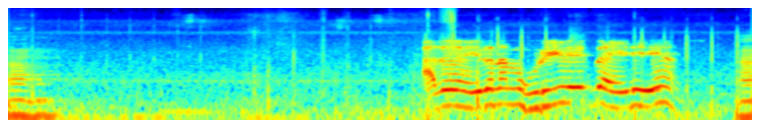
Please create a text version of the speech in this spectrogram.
ಹಾ ಅದು ಇದು ನಮ್ಮ ಹುಡುಗಿ ಐತೆ ಐಡಿ ಹಾ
